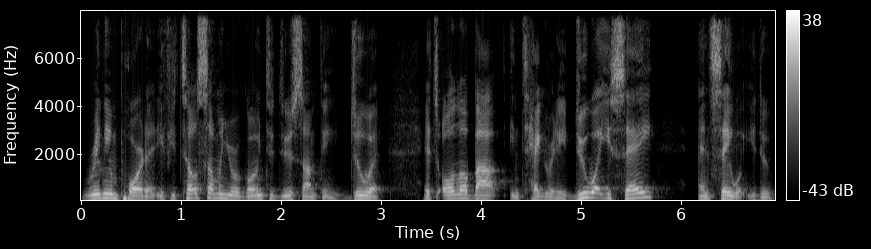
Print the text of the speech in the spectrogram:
really important. If you tell someone you're going to do something, do it. It's all about integrity. Do what you say and say what you do.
